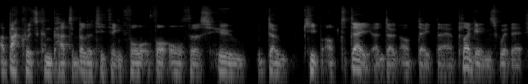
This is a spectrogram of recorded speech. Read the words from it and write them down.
a backwards compatibility thing for, for authors who don't keep up to date and don't update their plugins with it.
